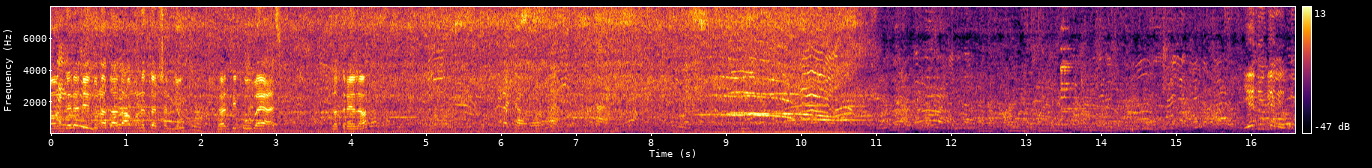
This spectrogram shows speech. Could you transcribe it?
मंदिराच्या इथून आता लांबूनच दर्शन घेऊ. गर्दी खूप आहे आज जत्रेला. कसं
